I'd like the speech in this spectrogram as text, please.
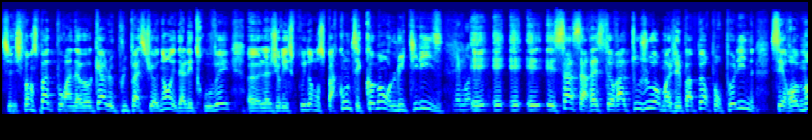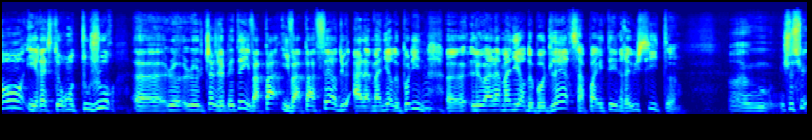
Je pense pas que pour un avocat, le plus passionnant est d'aller trouver euh, la jurisprudence. Par contre, c'est comment on l'utilise. Et, et, et, et- et ça, ça restera toujours. Moi, j'ai pas peur pour Pauline. Ces romans, ils resteront toujours. euh, le, le chat GPT, il va pas, il va pas faire du à la manière de Pauline. Euh, le à la manière de Baudelaire, ça n'a pas été une réussite. Euh, je, suis,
